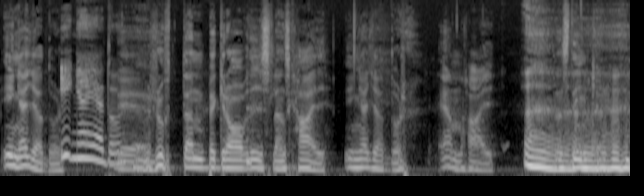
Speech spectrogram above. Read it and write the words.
Inga gäddor. Inga gäddor. Mm. rutten begravd isländsk haj. Inga gäddor. En haj. Den stinker.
